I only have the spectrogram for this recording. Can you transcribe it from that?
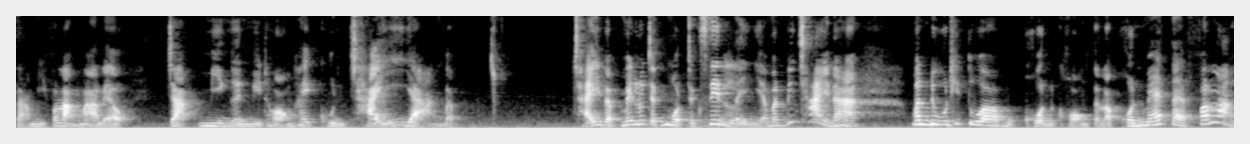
สามีฝรั่งมาแล้ว จะมีเงินมีท้องให้คุณใช้อย่างแบบ ใช้แบบไม่รู้จักหมดจากสิ้นอะไรอย่างเงี้ยมันไม่ใช่นะคะ มันดูที่ตัวบุคคลของแต่ละคนแม้แต่ฝรั่ง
